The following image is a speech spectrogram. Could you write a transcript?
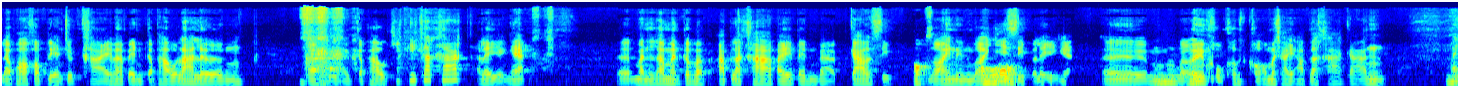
แล้วพอเขาเปลี่ยนจุดขายมาเป็นกะเพราล่าเริงอ่ากะเพราคิกๆคักๆอะไรอย่างเงี้ยเออมันแล้วมันก็แบบอัพราคาไปเป็นแบบเก้าสิบหกร้อยหนึ่งร้อยยี่สิบอะไรอย่างเงี้ยเออมันแบบเฮ้ยเขาเขาเขาเอามาใช้อัพราคากัน ไม่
